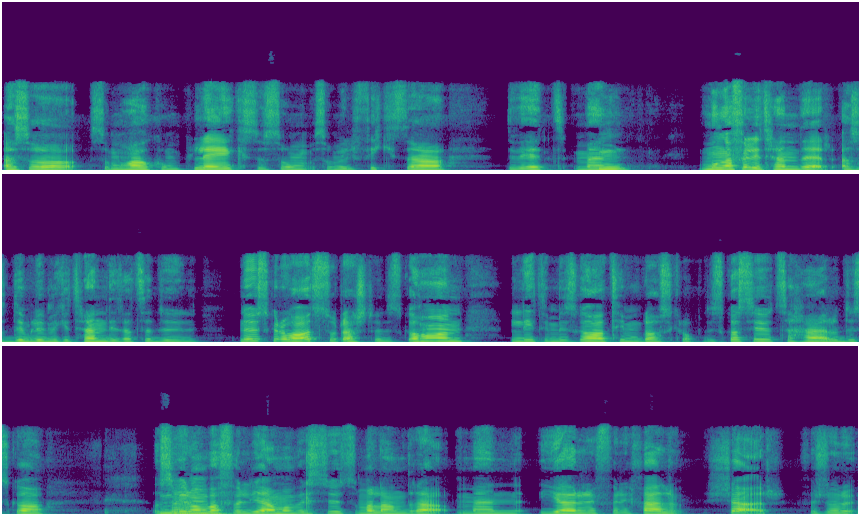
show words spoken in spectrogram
alltså, som har komplex och som, som vill fixa, du vet. Men Mm. många följer trender. Alltså det blir mycket trendigt att säga du, nu ska du ha ett stort arsle, du ska ha en liten, du ska ha timglaskropp, du ska se ut så här och du ska... Och så vill man bara följa, man vill se ut som alla andra. Men gör det för dig själv, kör. Förstår du?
